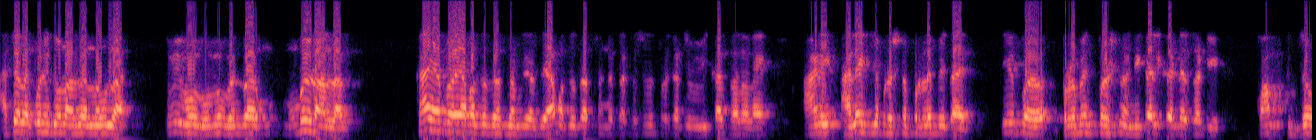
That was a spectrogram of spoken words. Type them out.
अचानकपणे दोन हजार नऊला तुम्ही उमेदवार मुंबईहून आणलात. काय या या मतदारसंघाचा या मतदारसंघाचा कशाच प्रकारचा विकास झाला नाही. आणि अनेक जे प्रश्न प्रलंबित आहेत ते प- प्रलंबित प्रश्न निकाली करण्यासाठी जो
